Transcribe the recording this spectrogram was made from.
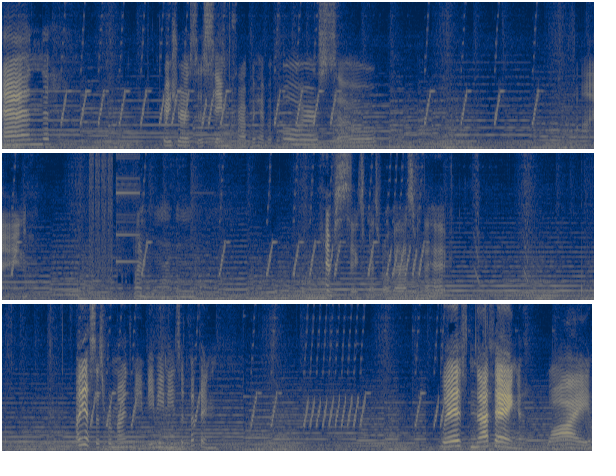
And pretty sure it's the same crap we had before, so fine. Buy more of them. I have six Mithril Vest, what the heck? Oh yes, this reminds me, Vivi needs equipping. With nothing! Why?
